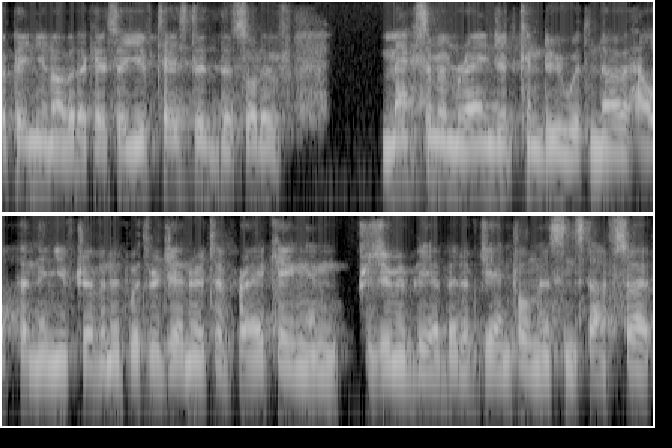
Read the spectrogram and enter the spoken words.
opinion of it? Okay, so you've tested the sort of maximum range it can do with no help, and then you've driven it with regenerative braking and presumably a bit of gentleness and stuff. So,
